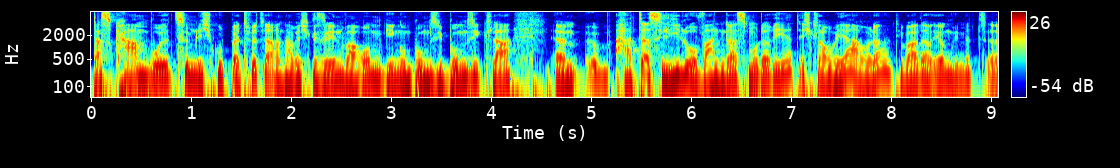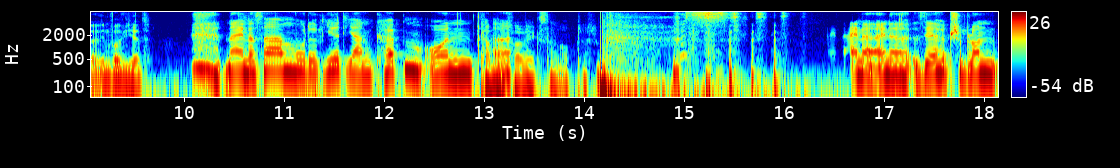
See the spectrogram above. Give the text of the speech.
das kam wohl ziemlich gut bei Twitter an, habe ich gesehen. Warum? Ging um Bumsi Bumsi, klar. Ähm, hat das Lilo Wanders moderiert? Ich glaube ja, oder? Die war da irgendwie mit äh, involviert. Nein, das haben moderiert Jan Köppen und. Kann man äh, verwechseln optisch. eine, eine sehr hübsche blonde,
